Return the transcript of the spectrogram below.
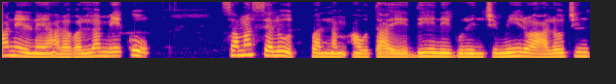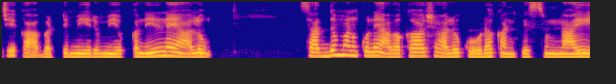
ఆ నిర్ణయాల వల్ల మీకు సమస్యలు ఉత్పన్నం అవుతాయి. దీని గురించి మీరు ఆలోచించి కాబట్టి మీరు మీ యొక్క నిర్ణయాలు సర్దుమనుకునే అవకాశాలు కూడా కనిపిస్తున్నాయి.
